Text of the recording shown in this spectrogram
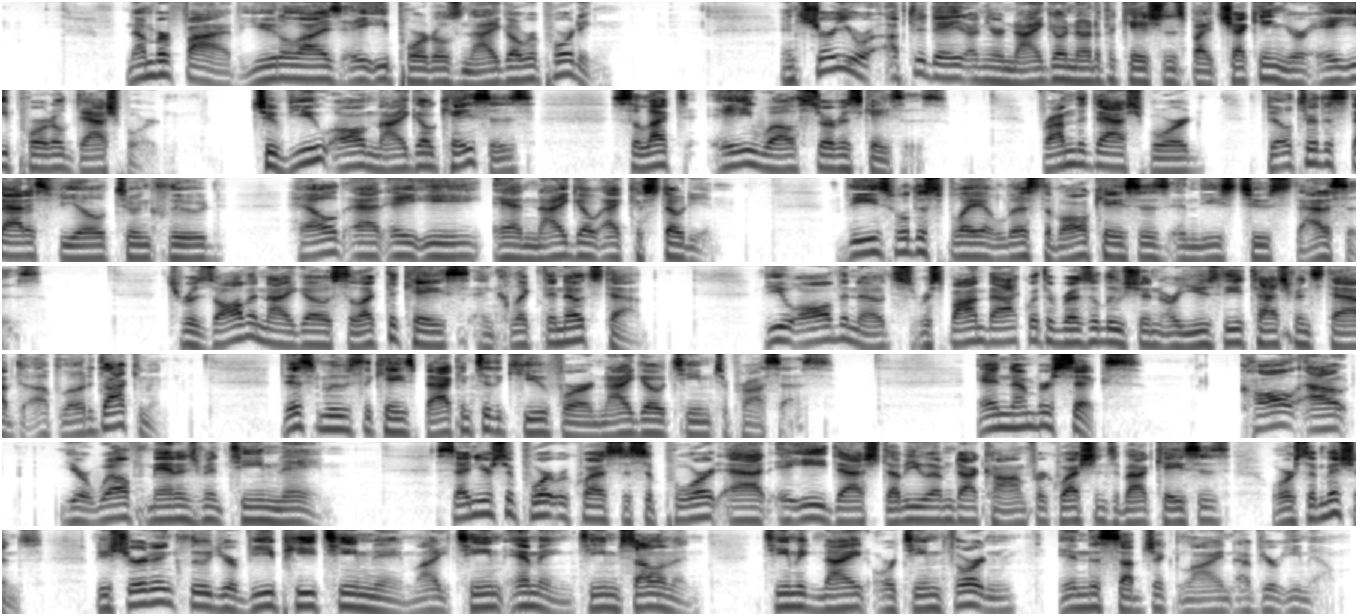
Number five, utilize AE Portal's NIGO reporting. Ensure you are up to date on your NIGO notifications by checking your AE Portal dashboard. To view all NIGO cases, select AE Wealth Service Cases. From the dashboard, filter the status field to include held at AE, and NIGO at custodian. These will display a list of all cases in these two statuses. To resolve a NIGO, select the case and click the Notes tab. View all the notes, respond back with a resolution, or use the Attachments tab to upload a document. This moves the case back into the queue for our NIGO team to process. And number six, call out your wealth management team name. Send your support request to support at ae-wm.com for questions about cases or submissions. Be sure to include your VP team name like Team Emming, Team Sullivan, Team Ignite, or Team Thornton in the subject line of your email.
